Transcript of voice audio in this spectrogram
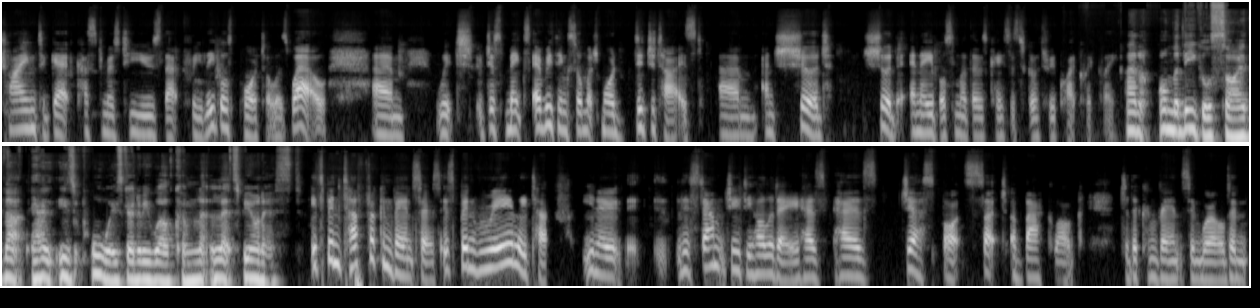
trying to get customers to use that free legals portal as well, um, which just makes everything so much more digitized um, and should should enable some of those cases to go through quite quickly. And on the legal side, that is always going to be welcome. Let, us be honest. It's been tough for conveyancers. It's been really tough. You know, the stamp duty holiday has has just brought such a backlog to the conveyancing world, and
